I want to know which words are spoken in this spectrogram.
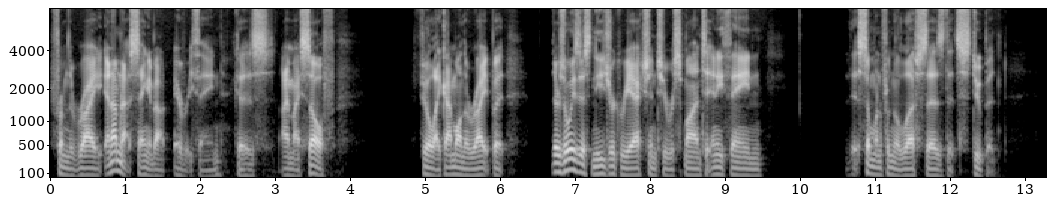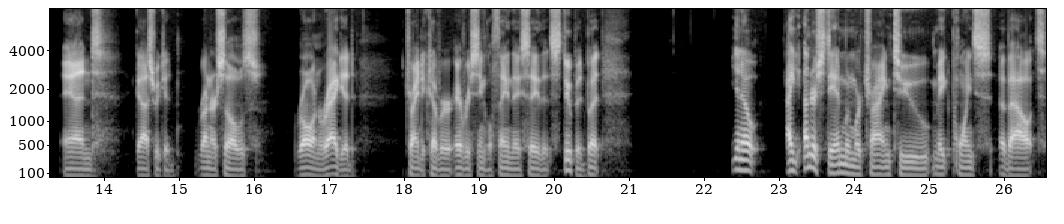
from the right, and I'm not saying about everything because I myself feel like I'm on the right, but there's always this knee jerk reaction to respond to anything that someone from the left says that's stupid. And gosh, we could run ourselves raw and ragged trying to cover every single thing they say that's stupid. But, you know, I understand when we're trying to make points about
